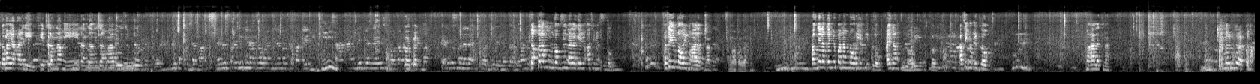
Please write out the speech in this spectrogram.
Kamaya kali. Eat lang nang eh. Hanggang sa mabuzo. Mm. Perfect. Yak lang huwag nyo lalagyan yung asin yung itlog. Kasi yung nori maalat na. Nga pala. Pag nilagyan nyo pa ng nori yung itlog, ay ng nori yung itlog. Asin yung itlog, maalat na. Hindi mo masarap, anak.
